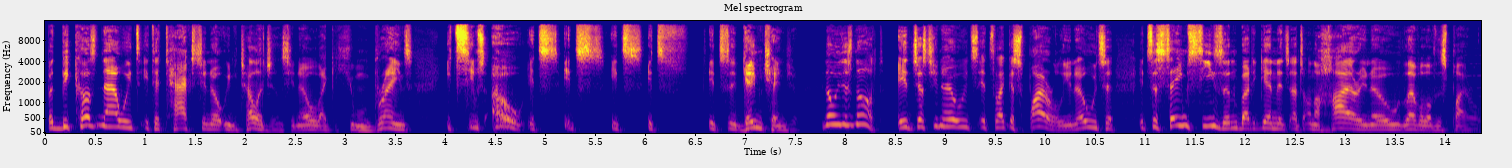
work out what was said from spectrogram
But because now it, it attacks, you know, intelligence, you know, like human brains, it seems, oh, it's it's it's it's it's a game changer. No, it is not. It's just, you know, it's it's like a spiral, you know, it's a it's the same season, but again, it's at, on a higher, you know, level of the spiral.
